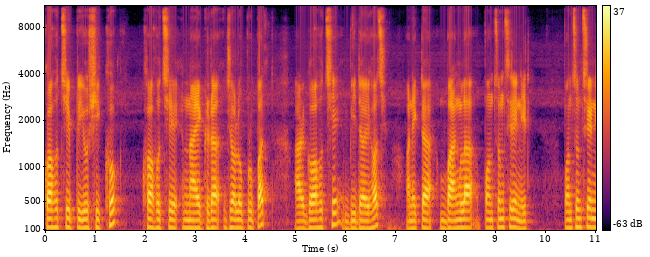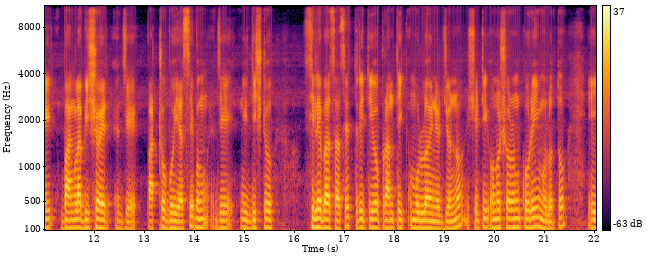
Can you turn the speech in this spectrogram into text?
ক হচ্ছে প্রিয় শিক্ষক, খ হচ্ছে নায়গ্রা জলপ্রপাত, আর গ হচ্ছে বিদায় হজ। অনেকটা বাংলা পঞ্চম শ্রেণির পঞ্চম শ্রেণির বাংলা বিষয়ের যে পাঠ্য বই আছে এবং যে নির্দিষ্ট সিলেবাস আছে তৃতীয় প্রান্তিক মূল্যায়নের জন্য, সেটি অনুসরণ করেই মূলত এই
